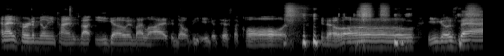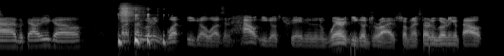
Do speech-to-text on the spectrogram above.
and I'd heard a million times about ego in my life and don't be egotistical. And, you know, oh, ego's bad. Look out, ego. But I started learning what ego was and how ego is created and where ego derives from. And I started learning about,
